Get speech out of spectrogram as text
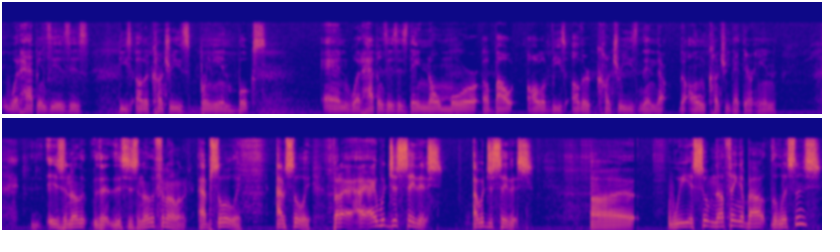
what happens is is these other countries bring in books, and what happens is is they know more about all of these other countries than their the own country that they're in. is another this is another phenomenon. Absolutely. Absolutely. But I, I, I would just say this. I would just say this. Uh, we assume nothing about the listeners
